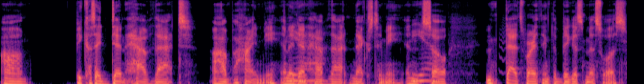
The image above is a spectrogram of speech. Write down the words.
um, because I didn't have that uh, behind me and I didn't have that next to me. And Yeah. so that's where I think the biggest miss was.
